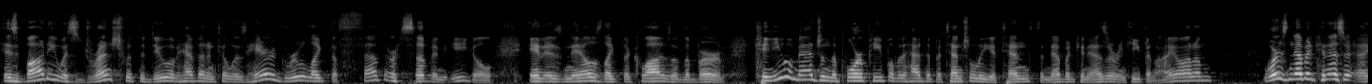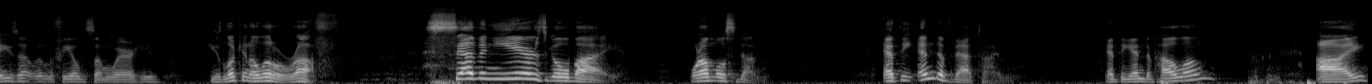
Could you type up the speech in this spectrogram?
His body was drenched with the dew of heaven until his hair grew like the feathers of an eagle and his nails like the claws of the bird. Can you imagine the poor people that had to potentially attend to Nebuchadnezzar and keep an eye on him? Where's Nebuchadnezzar? Oh, he's out in the field somewhere. He's, he's looking a little rough. Seven years go by. We're almost done. At the end of that time, at the end of how long? I,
